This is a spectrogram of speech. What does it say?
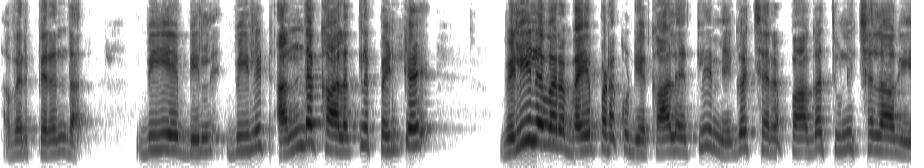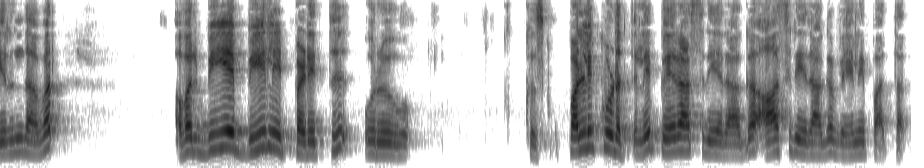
அவர் பிறந்தார். பிஏ பில் பிலிட் அந்த காலத்தில் பெண்கள் வெளியில வர பயப்படக்கூடிய காலத்திலே மிகச்சிறப்பாக துணிச்சலாக இருந்த அவர் அவர் பிஏ பிலிட் படித்து ஒரு பள்ளிக்கூடத்திலே பேராசிரியராக ஆசிரியராக வேலை பார்த்தார்.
